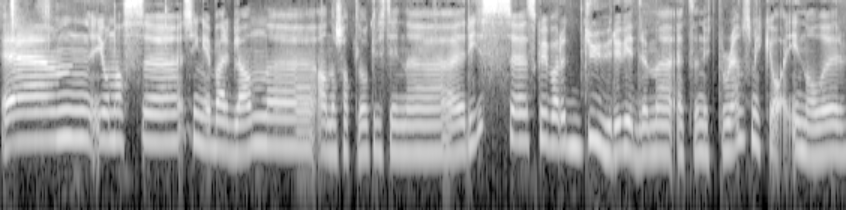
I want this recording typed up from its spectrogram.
Jonas eh, Kinge Bergland, eh, Anders Hatlo og Kristine Riis. Eh, skal vi bare dure videre med et nytt problem som ikke inneholder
